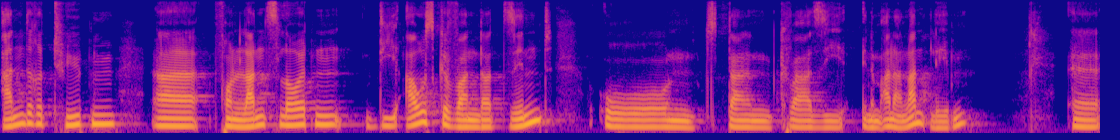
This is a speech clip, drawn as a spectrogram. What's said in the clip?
andere Typen äh, von Landsleuten, die ausgewandert sind und dann quasi in einem anderen Land leben, äh,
